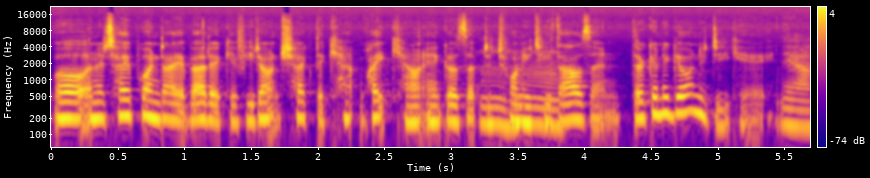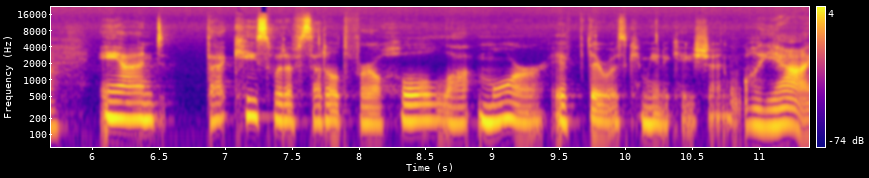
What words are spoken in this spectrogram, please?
Well, in a type 1 diabetic, if you don't check the count, white count and it goes up to 22,000, they're going to go into DKA. Yeah. And that case would have settled for a whole lot more if there was communication. Well, yeah,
